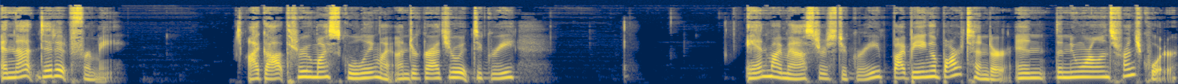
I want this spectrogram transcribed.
And that did it for me. I got through my schooling, my undergraduate degree, and my master's degree by being a bartender in the New Orleans French Quarter.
